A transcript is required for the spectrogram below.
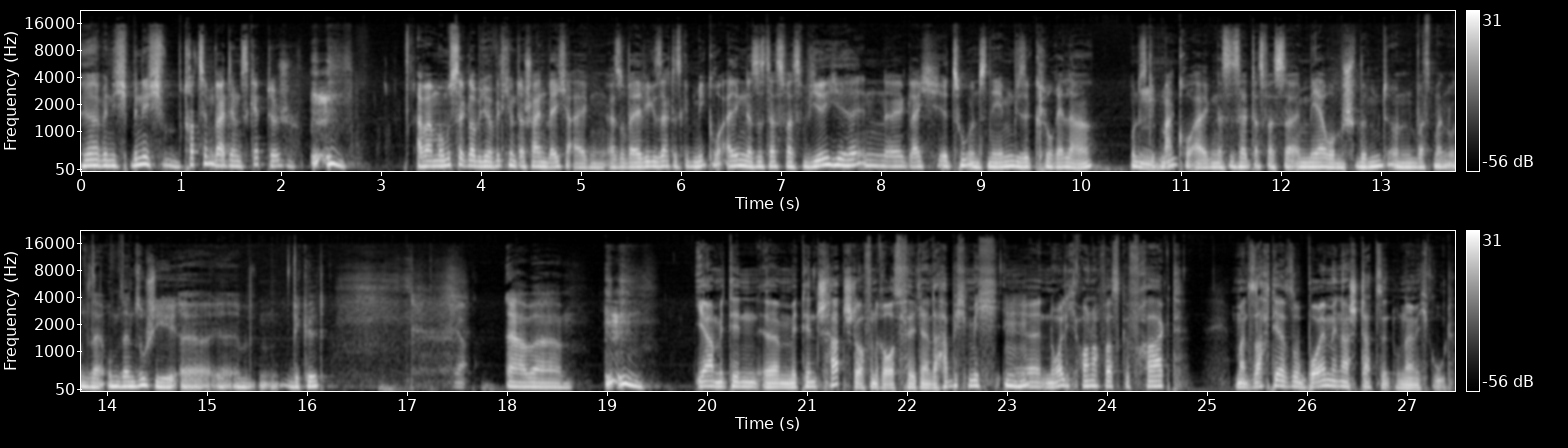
Ja, bin ich, bin ich trotzdem weiterhin skeptisch. Aber man muss da, glaube ich, auch wirklich unterscheiden, welche Algen. Also, weil, wie gesagt, es gibt Mikroalgen, das ist das, was wir hier in, äh, gleich äh, zu uns nehmen, diese Chlorella. Und es gibt Mhm. Makroalgen, das ist halt das, was da im Meer rumschwimmt und was man unser, um sein Sushi äh, äh, wickelt. Ja. Aber Ja, mit den, äh, mit den Schadstoffen rausfiltern, da habe ich mich Mhm. äh, neulich auch noch was gefragt. Man sagt ja so, Bäume in der Stadt sind unheimlich gut.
